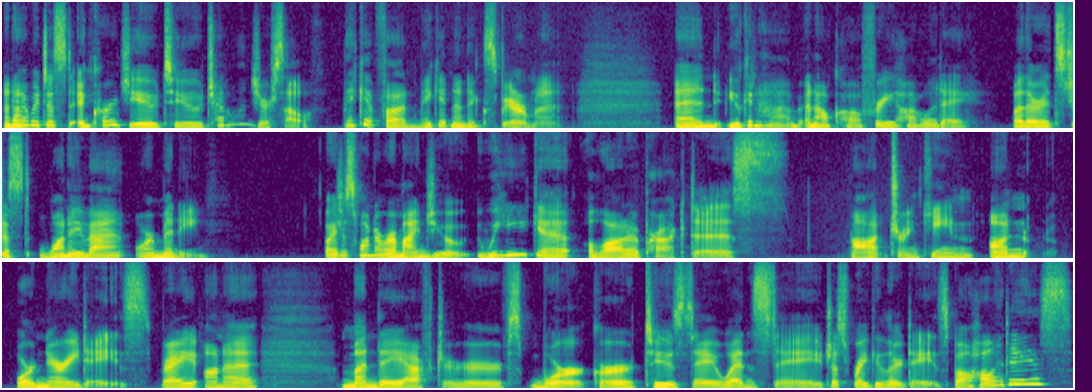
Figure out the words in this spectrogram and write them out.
And I would just encourage you to challenge yourself. Make it fun, make it an experiment. And you can have an alcohol free holiday, whether it's just one event or many. I just want to remind you we get a lot of practice not drinking on ordinary days, right? On a Monday after work or Tuesday, Wednesday, just regular days. But holidays,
